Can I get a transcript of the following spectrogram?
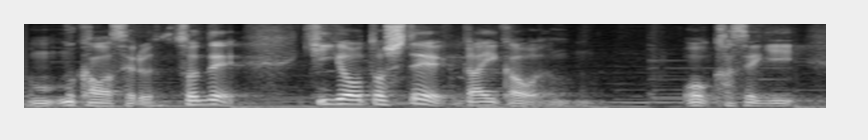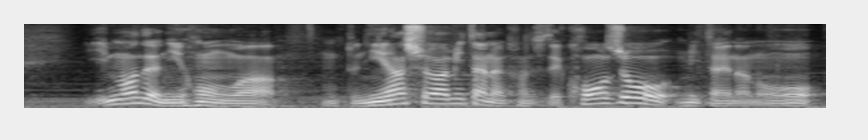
向かわせる。それで企業として外貨をを稼ぎ今までは日本はニアショアみたいな感じで工場みたいなのを、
